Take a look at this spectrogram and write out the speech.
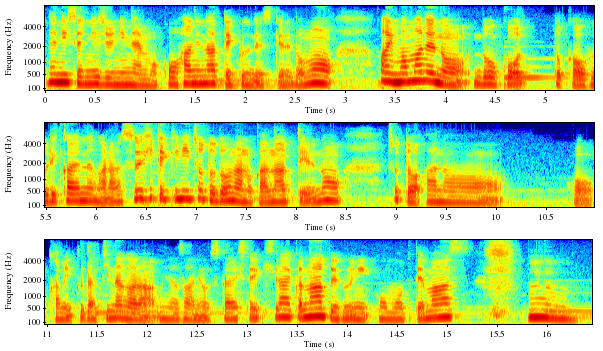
ね、2022年も後半になっていくんですけれども、まあ、今までの動向とかを振り返りながら数比的にちょっとどうなのかなっていうのをちょっとあのこう噛み砕きながら皆さんにお伝えしていきたいかなというふうに思ってます。うん。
